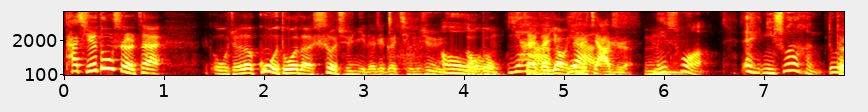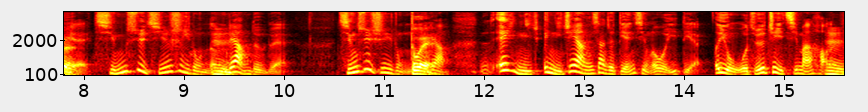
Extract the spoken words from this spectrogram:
它其实都是在，我觉得过多的摄取你的这个情绪哦劳动，呀在在要你这个价值。嗯没错，哎，你说的很对，情绪其实是一种能量，对不对？情绪是一种能量，哎，你哎，你这样一下就点醒了我一点。哎呦，我觉得这一期蛮好的。嗯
